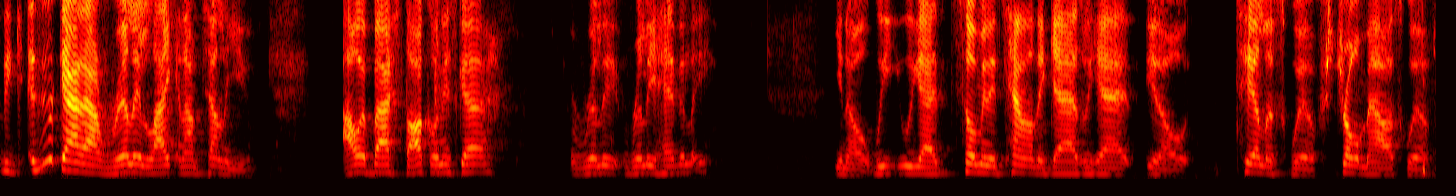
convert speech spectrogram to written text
this is a guy that I really like, and I'm telling you, I would buy stock on this guy really, really heavily. You know, we we got so many talented guys. We had, you know, Taylor Swift, Stromile Swift,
